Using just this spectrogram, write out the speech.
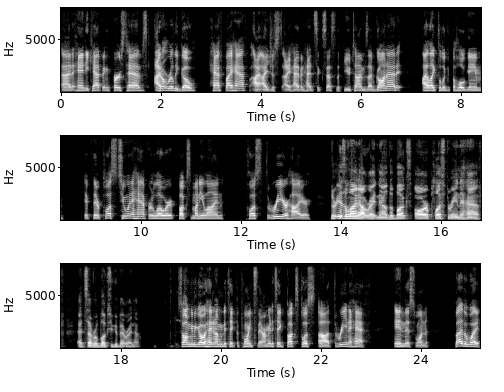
at handicapping first halves. I don't really go half by half. I, I just I haven't had success the few times I've gone at it. I like to look at the whole game. If they're plus two and a half or lower, Bucks money line, plus three or higher. There is a line out right now. The Bucks are plus three and a half at several books you could bet right now. So I'm going to go ahead and I'm going to take the points there. I'm going to take Bucks plus uh, three and a half in this one. By the way,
